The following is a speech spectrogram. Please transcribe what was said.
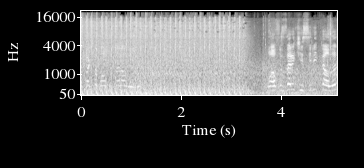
İlk başta muhafızları alıyorum. Muhafızları kesinlikle alın.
